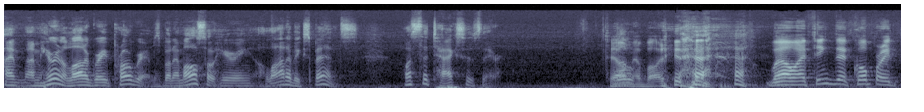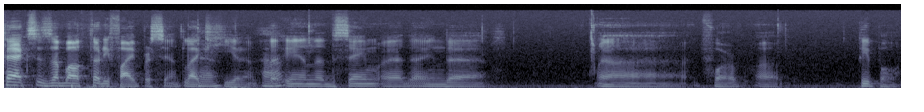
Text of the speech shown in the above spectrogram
I'm, I'm hearing a lot of great programs, but I'm also hearing a lot of expense. What's the taxes there? Tell well, me about it. well, I think the corporate tax is about 35%, like yeah. here, uh -huh. in the same uh, the, in the uh, for uh, people.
